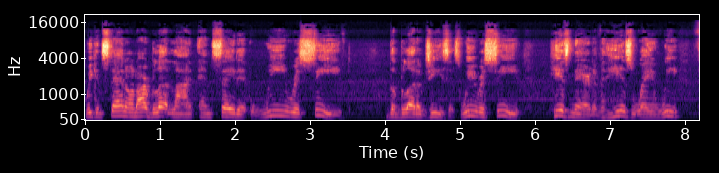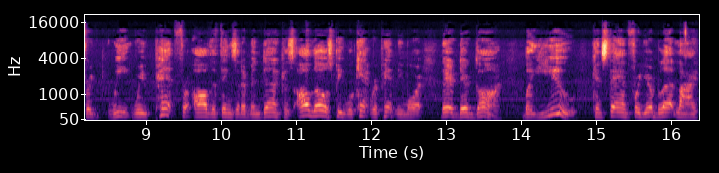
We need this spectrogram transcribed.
we can stand on our bloodline and say that we received the blood of Jesus. We received his narrative and his way and we for we repent for all the things that have been done because all those people can't repent anymore. They're they're gone. But you can stand for your bloodline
